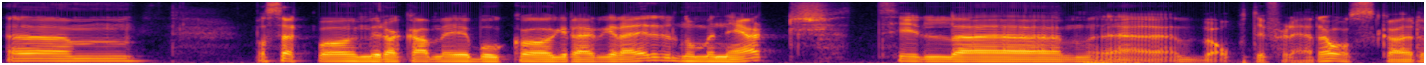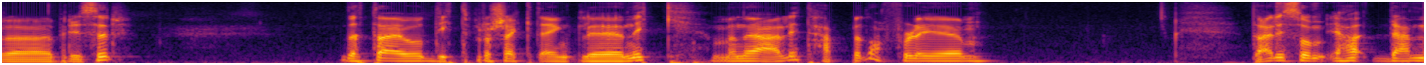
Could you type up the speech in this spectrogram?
Um, basert på Murakami-bok og greier, greier. Nominert til uh, opptil flere Oscar-priser. Dette er jo ditt prosjekt egentlig, Nick, men jeg er litt happy, da, fordi det er liksom ja, Det er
